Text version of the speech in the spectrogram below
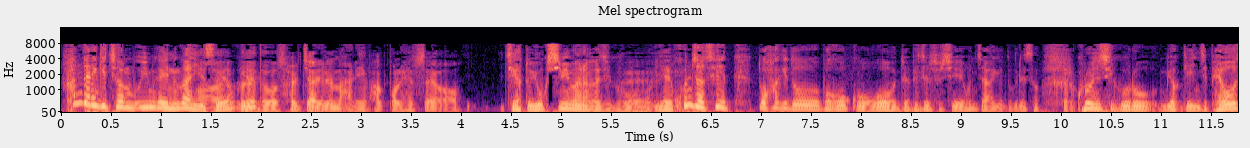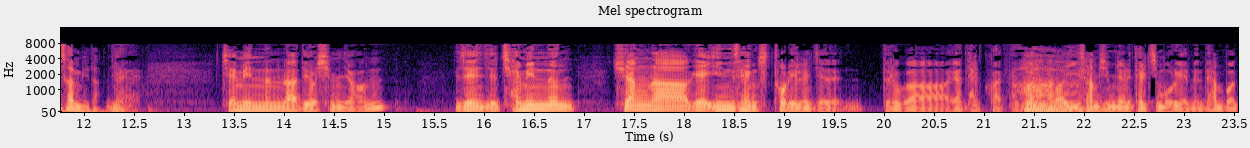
한다는 게 참 의미가 있는 거 아니겠어요? 어, 그래도 설 자리를 많이 확보를 했어요. 예. 제가 또 욕심이 많아가지고 네. 예 혼자 셋또 하기도 버겁고 또 배철수 씨 혼자 하기도 그래서 그렇군요. 그런 식으로 몇 개 이제 배워서 합니다. 예. 네. 재밌는 라디오 10년. 이제 이제 재밌는 최양락의 인생 스토리를 이제 들어가야 될 것 같아요. 그건 아. 뭐 2, 30년이 될지 모르겠는데 한번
